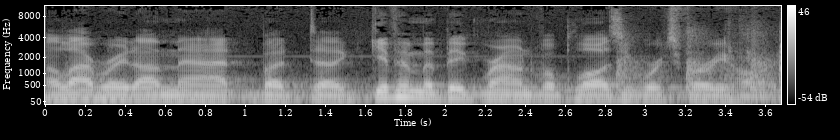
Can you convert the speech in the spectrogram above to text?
elaborate on that. But uh, give him a big round of applause. He works very hard.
